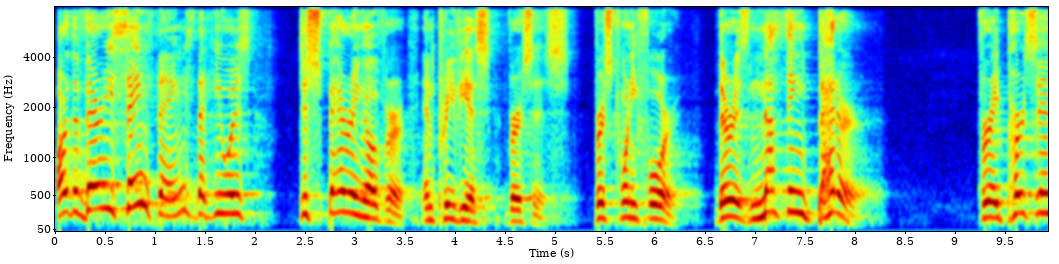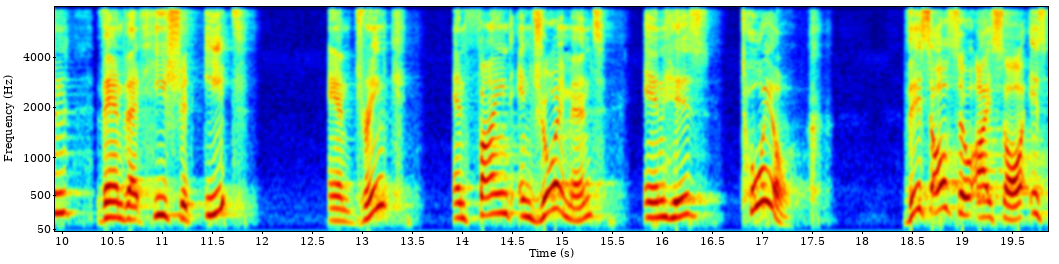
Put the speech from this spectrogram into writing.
are the very same things that he was despairing over in previous verses. Verse 24 There is nothing better for a person than that he should eat and drink and find enjoyment in his toil. This also I saw is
